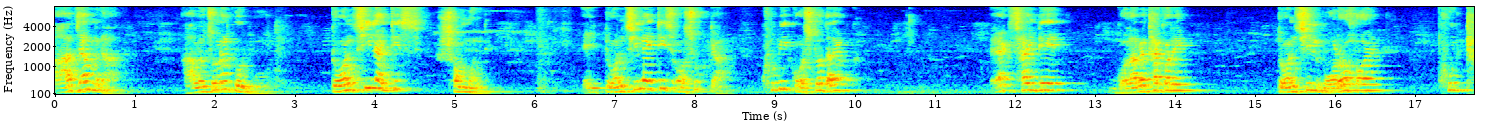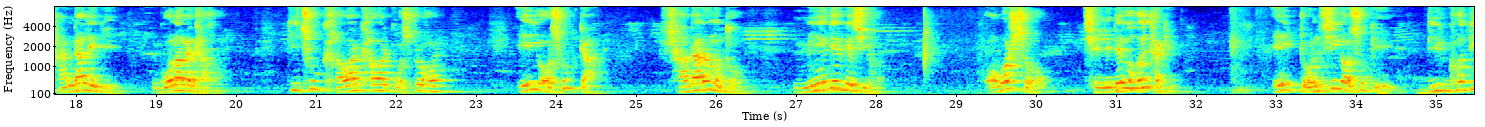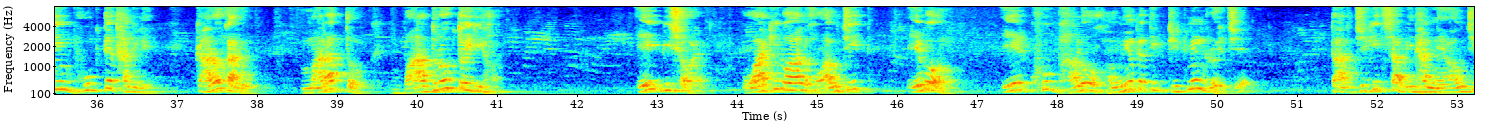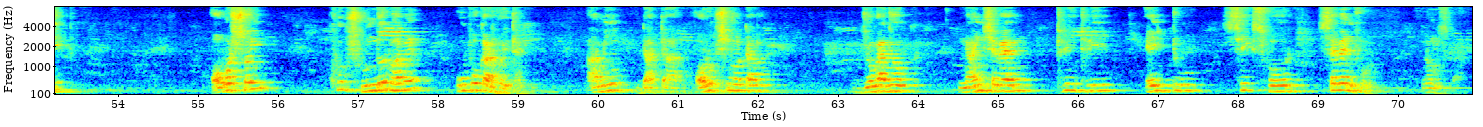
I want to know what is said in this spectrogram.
আজ আমরা আলোচনা করব টনসিলাইটিস সম্বন্ধে। এই টনসিলাইটিস অসুখটা খুবই কষ্টদায়ক। এক সাইডে গলা ব্যথা করে, টনসিল বড় হয়, খুব ঠান্ডা লেগে গলা ব্যথা হয়, কিছু খাওয়ার খাওয়ার কষ্ট হয়। এই অসুখটা সাধারণত মেয়েদের বেশি হয়। অবশ্য ছেলেদেরও হয়ে থাকে। এই টনসিল অসুখে দীর্ঘদিন ভুগতে থাকলে কারও কারও মারাত্মক বাদরোগ তৈরি হয়। এই বিষয় ওয়াকিবহাল হওয়া উচিত এবং এর খুব ভালো হোমিওপ্যাথিক ট্রিটমেন্ট রয়েছে। তার চিকিৎসা বিধান নেওয়া উচিত। অবশ্যই খুব সুন্দরভাবে উপকার হয়ে থাকে। আমি ডাক্তার অরূপ সিংহটাল যোগাযোগ nine seven three three eight two six four seven four. নমস্কার।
